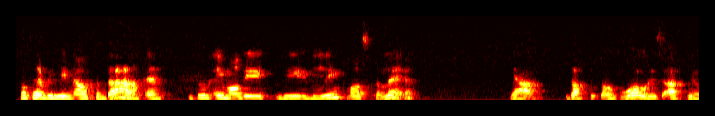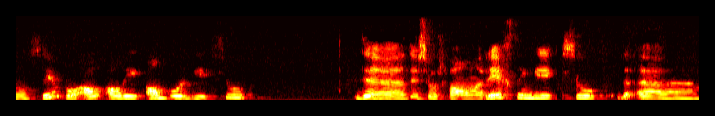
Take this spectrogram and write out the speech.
Wat hebben we hier nou gedaan? En toen eenmaal die, die link was gelegd, ja, dacht ik ook, wow, dit is eigenlijk heel simpel. Al, al die antwoorden die ik zoek, de, de soort van richting die ik zoek, de, ehm,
